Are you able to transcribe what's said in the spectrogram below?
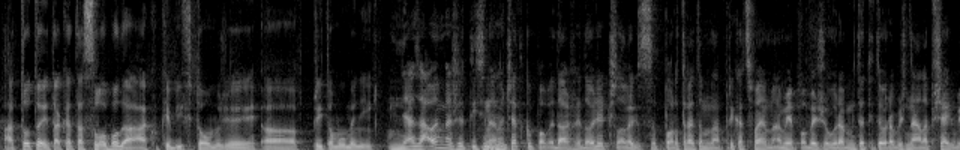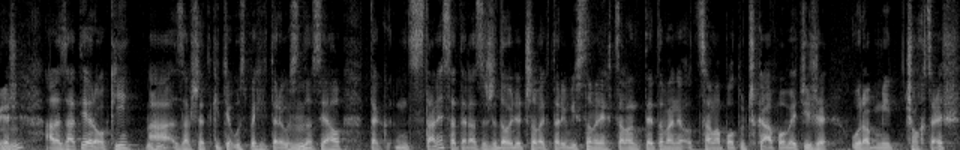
A toto je taká tá sloboda, ako keby v tom, že uh, pri tom umení. Mňa zaujíma, že ty si Mhm. na začiatku povedal, že dojde človek s portrétom napríklad svojej mamy a povie, že urobím to, ty to urobíš najlepšie, ak vieš. Mhm. Ale za tie roky a za všetky tie úspechy, ktoré už si dosiahol, tak stane sa teraz, že dojde človek, ktorý vyslovene chce len tetovanie od sama potúčka a povie ti, že urob mi čo chceš.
